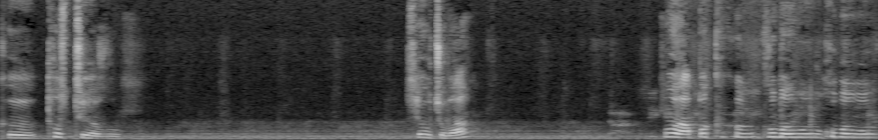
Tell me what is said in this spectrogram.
그 토스트하고 새우 줘봐. 어 아빠 그거 고마워 고마워.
